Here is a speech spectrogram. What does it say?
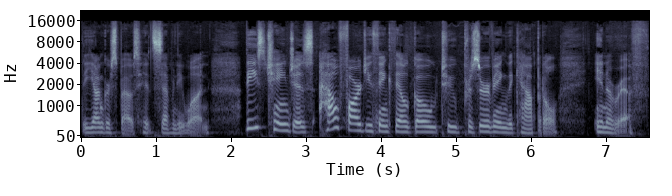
the younger spouse hits 71. These changes, how far do you think they'll go to preserving the capital in a RRIF?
